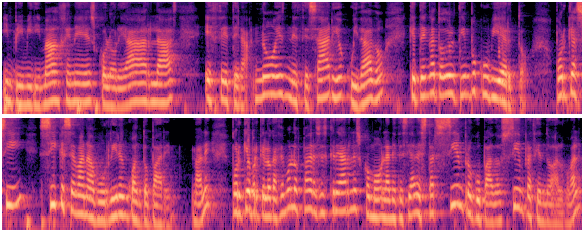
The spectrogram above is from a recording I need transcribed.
imprimir imágenes, colorearlas, etcétera. No es necesario, cuidado, que tenga todo el tiempo cubierto, porque así sí que se van a aburrir en cuanto paren. ¿Vale? ¿Por qué? Porque lo que hacemos los padres es crearles como la necesidad de estar siempre ocupados, siempre haciendo algo, ¿vale?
